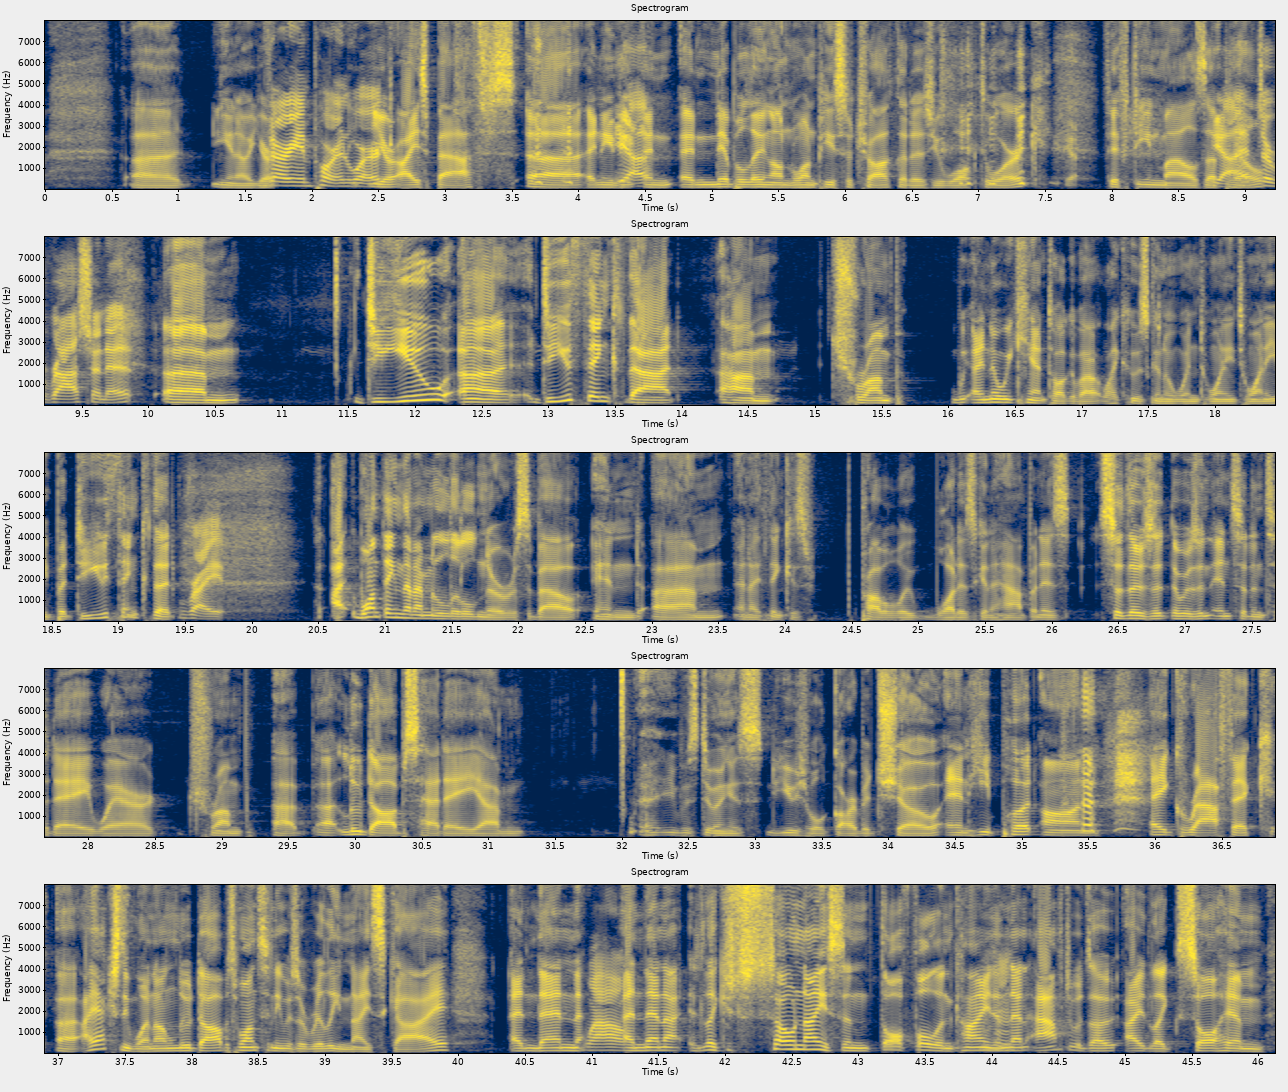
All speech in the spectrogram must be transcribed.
uh, you know your Very important work. your ice baths uh, and eating Yeah. and, and nibbling on one piece of chocolate as you walk to work, Yeah. fifteen miles uphill. yeah, I have to ration it. Do you uh, do you think that um, Trump? We, I know we can't talk about like who's going to win 2020, but do you think that Right. I, one thing that I'm a little nervous about, and um, and I think is probably what is going to happen is so there's a, there was an incident today where Trump uh, uh, Lou Dobbs had a um, uh, he was doing his usual garbage show, and he put on a graphic. Uh, I actually went on Lou Dobbs once, and he was a really nice guy. And then, Wow. and then I like so nice and thoughtful and kind. And then afterwards, I, I like saw him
